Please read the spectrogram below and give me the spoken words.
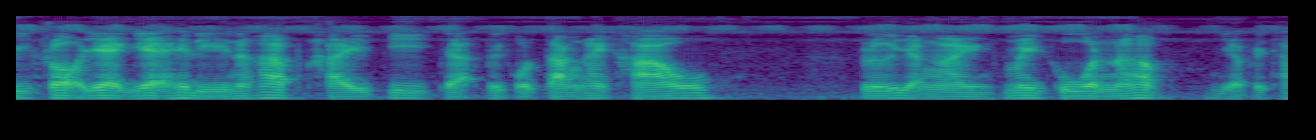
วิเคราะห์แยกแยะให้ดีนะครับ ใครที่จะไปกดตังค์ให้เขา หรือยังไงไม่ควรนะครับ อย่าไปท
